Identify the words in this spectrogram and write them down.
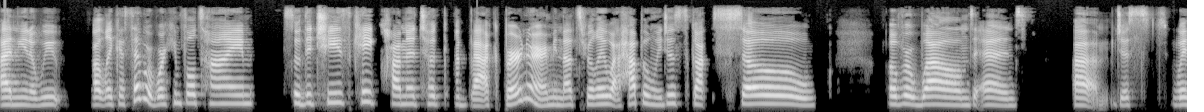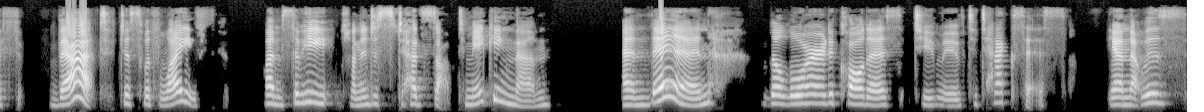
And, you know, we, like I said, we're working full time. So the cheesecake kind of took a back burner. I mean, that's really what happened. We just got so overwhelmed and um, just with that, just with life. Um, so he kind of just had stopped making them. And then the Lord called us to move to Texas. And that was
